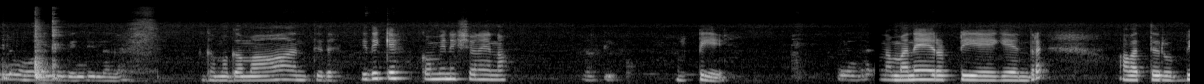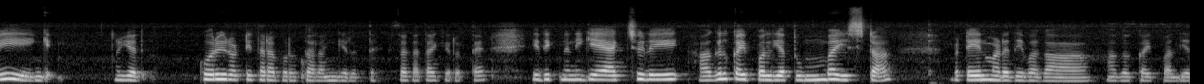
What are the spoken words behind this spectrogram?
ಇನ್ನು ಮೂಲಂಗಿ ಬೆಂದಿಲ್ಲಲ್ಲ? ಘಮ ಘಮ ಅಂತಿದೆ. ಇದಕ್ಕೆ ಕಾಂಬಿನೇಷನ್ ಏನೋ? ರೊಟ್ಟಿ. ರೊಟ್ಟಿ. ನಮ್ಮನೆ ನಮ್ಮ ಮನೆ ರೊಟ್ಟಿ ಹೇಗೆ ಅಂದರೆ ಅವತ್ತೆ ರುಬ್ಬಿ ಹಿಂಗೆ ಅಯ್ಯೋದು ಕೋರಿ ರೊಟ್ಟಿ ಥರ ಬರುತ್ತಲ್ಲ ಹಂಗಿರುತ್ತೆ ಸಖತ್ತಾಗಿರುತ್ತೆ. ಇದಕ್ಕೆ ನನಗೆ ಆ್ಯಕ್ಚುಲಿ ಹಾಗಲಕಾಯಿ ಪಲ್ಯ ತುಂಬ ಇಷ್ಟ. ಬಟ್ ಏನು ಮಾಡೋದು ಇವಾಗ? ಹಾಗಲಕಾಯಿ ಪಲ್ಯ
